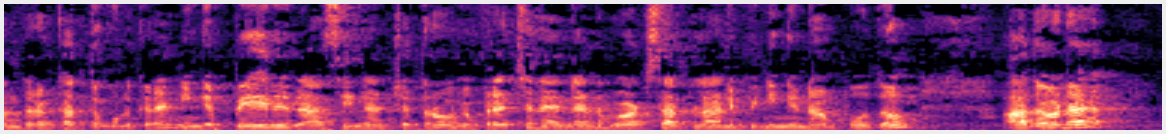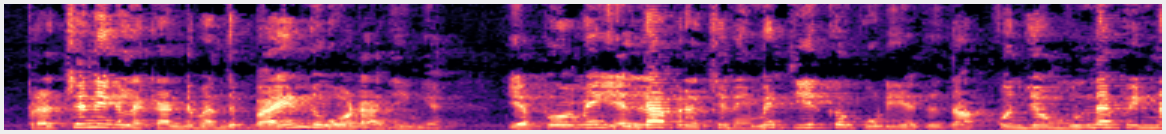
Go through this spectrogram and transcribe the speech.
மந்திரம் கற்றுக் கொடுக்குறேன். நீங்கள் பேரு ராசி நட்சத்திரம் உங்கள் பிரச்சனை என்னன்னு வாட்ஸ்அப்பில் அனுப்பினீங்கன்னா போதும். அதோட பிரச்சனைகளை கண்டு வந்து பயந்து ஓடாதீங்க. எப்பவுமே எல்லா பிரச்சனையுமே தீர்க்கக்கூடியது தான் கொஞ்சம் முன்ன பின்ன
